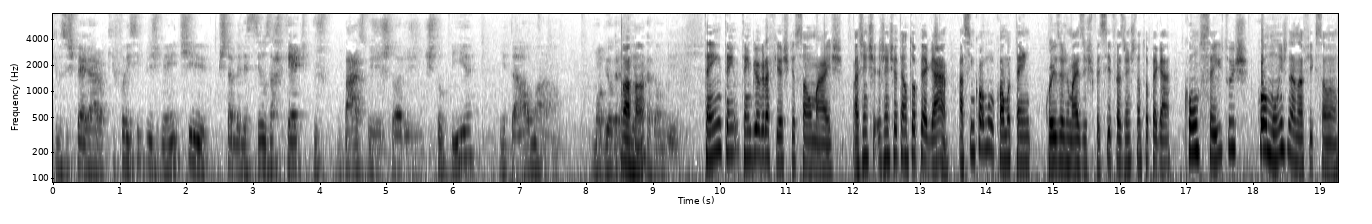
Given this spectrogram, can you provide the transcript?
que vocês pegaram aqui foi simplesmente estabelecer os arquétipos básicos de histórias de distopia e dar uma, uma biografia Aham. para cada um deles. Tem, tem, tem biografias que são mais. A gente, a gente tentou pegar, assim como, como tem coisas mais específicas, a gente tentou pegar conceitos comuns né, na, ficção,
